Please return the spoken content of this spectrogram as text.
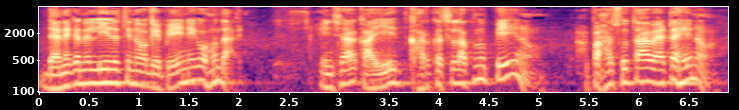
දැනගෙන লীලා තින වගේ පේන එක හොඳයි. ඒ නිසා කයේ කර්කශ ලකුණු පේනවා. අපහසුතාව වැටහෙනවා.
